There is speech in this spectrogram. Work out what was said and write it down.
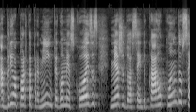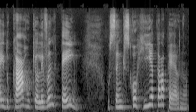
Abriu a porta para mim, pegou minhas coisas, me ajudou a sair do carro. Quando eu saí do carro, que eu levantei, o sangue escorria pela perna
